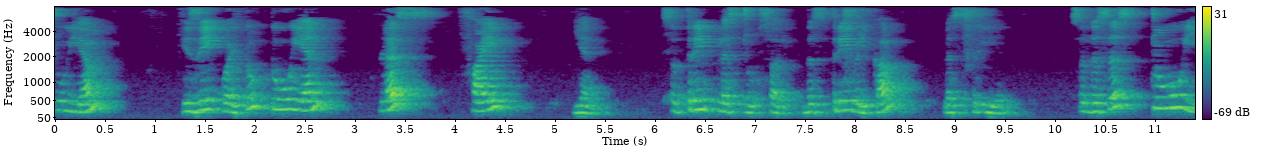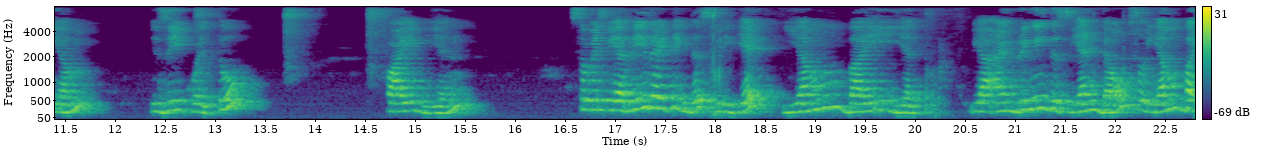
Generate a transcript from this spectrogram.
2m is equal to 2n plus 5n. So 3 plus 2, sorry, this 3 will come plus 3n. So this is 2m is equal to 5n. So when we are rewriting this, we get m by n. We are, I am bringing this n down. So m by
